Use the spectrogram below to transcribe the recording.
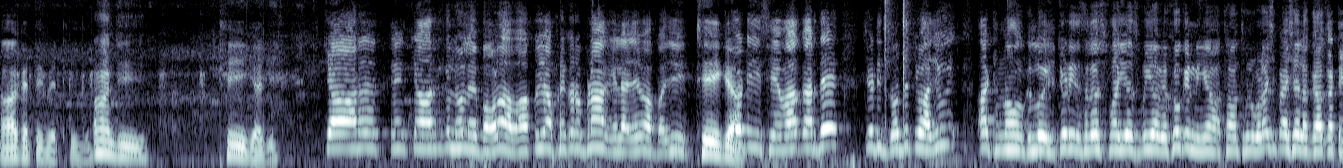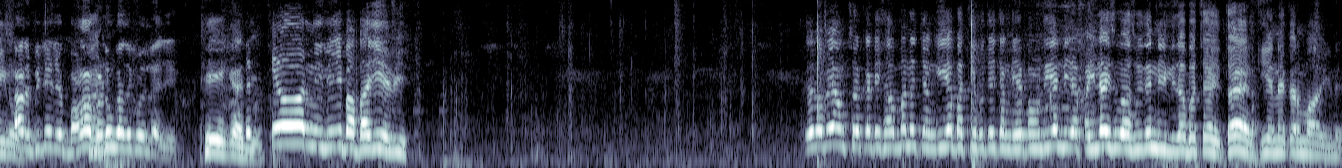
ਆ ਕੱਟੀ ਬੈਠੀ ਹੈ ਹਾਂਜੀ। ਠੀਕ ਹੈ ਜੀ। ਚਾਰ ਤਿੰਨ ਚਾਰ ਕਿਲੋ ਲੈ ਬੋਲਾ ਵਾ ਕੋਈ ਆਪਣੇ ਘਰੋਂ ਬਣਾ ਕੇ ਲੈ ਜਾਏ ਬਾਬਾ ਜੀ। ਠੀਕ ਆ। ਝੋਟੀ ਸੇਵਾ ਕਰਦੇ ਝੋਟੀ ਦੁੱਧ ਚ ਆ ਜੂਗੀ 8-9 ਕਿਲੋ ਹੀ ਝੋਟੀ ਥਲੇ ਸਫਾਈਆ ਸਫਾਈਆ ਵੇਖੋ ਕਿੰਨੀਆਂ ਥਾਂ ਤੁਹਾਨੂੰ ਬੜਾ ਸਪੈਸ਼ਲ ਲੱਗਾ ਕੱਟੀ ਨੂੰ। ਘਰ ਵੀਜੇ ਜੇ ਬਾਲਾ ਵੜੂਗਾ ਤੇ ਕੋਈ ਲੈ ਜੇ ਠੀਕ ਹੈ ਤੇ ਜੀ ਪਿਓਰ ਨੀਲੀ ਜੀ ਬਾਬਾ ਜੀ ਇਹ ਵੀ। ਇਹ ਰੋਵੇ ਅੰਸਰ ਕੱਟੀ ਸਭ ਨੇ ਚੰਗੀ ਆ ਬੱਚੇ ਬੁੱਚੇ ਚੰਗੇ ਪਾਉਂਦੀ ਆ ਨੀ- ਪਹਿਲਾ ਹੀ ਸੂਆ ਸੂਈ ਤੇ ਨੀਲੀ ਦਾ ਬੱਚਾ ਦਿੱਤਾ ਹੈ ਕੀ ਇਹਨੇ ਕਰਮਾਲੀ ਨੇ।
